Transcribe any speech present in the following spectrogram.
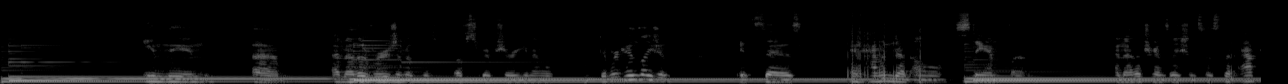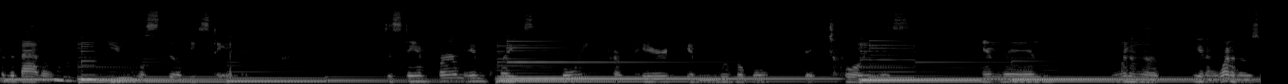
And then um, another version of, the, of scripture, you know, different translation, it says, And having done all, stand firm. Another translation says that after the battle, you will still be standing. To stand firm in place, fully prepared, immovable, victorious. And then one of the, you know, one of those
